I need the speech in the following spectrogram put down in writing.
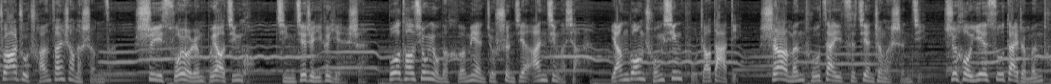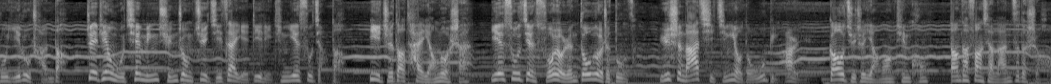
抓住船帆上的绳子，示意所有人不要惊恐。紧接着一个眼神，波涛汹涌的河面就瞬间安静了下来，阳光重新普照大地。十二门徒再一次见证了神迹。之后，耶稣带着门徒一路传道。这天，五千名群众聚集在野地里听耶稣讲道，一直到太阳落山。耶稣见所有人都饿着肚子，于是拿起仅有的五饼二鱼，高举着仰望天空。当他放下篮子的时候，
